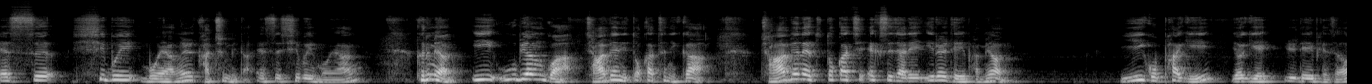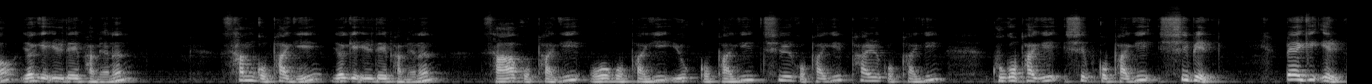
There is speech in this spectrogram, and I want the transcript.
S10의 모양을 갖춥니다. S10의 모양. 그러면 이 우변과 좌변이 똑같으니까 좌변에도 똑같이 x 자리에 1을 대입하면 2 곱하기 여기에 1 대입해서 여기에 1 대입하면은 3 곱하기 여기에 1 대입하면은 4 곱하기 5 곱하기 6 곱하기 7 곱하기 8 곱하기 9 곱하기 10 곱하기 11 빼기 1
